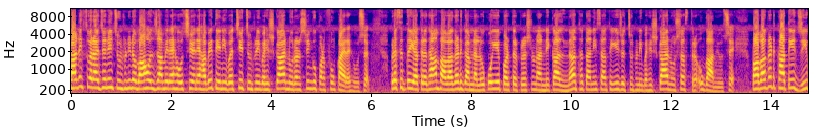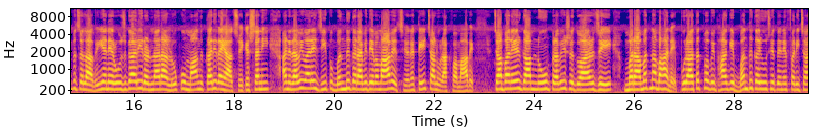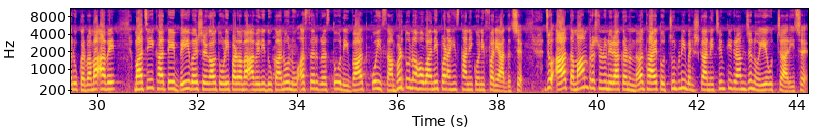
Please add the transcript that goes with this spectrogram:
સ્થાનિક સ્વરાજ્યની ચૂંટણીનો માહોલ જામી રહ્યો છે અને હવે તેની વચ્ચે ચૂંટણી બહિષ્કારનું રણશીંગું પણ ફૂંકાઈ રહ્યું છે. પ્રસિદ્ધ યાત્રાધામ પાવાગઢ ગામના લોકોએ પડતર પ્રશ્નોના નિકાલ ન થતાની સાથે જ ચૂંટણી બહિષ્કારનું શસ્ત્ર ઉગામ્યું છે. પાવાગઢ ખાતે જીપ ચલાવી અને રોજગારી રડનારા લોકો માંગ કરી રહ્યા છે કે શનિ અને રવિવારે જીપ બંધ કરાવી દેવામાં આવે છે અને તે ચાલુ રાખવામાં આવે. ચાંપાનેર ગામનું પ્રવેશ દ્વાર જે મરામતના બહાને પુરાતત્વ વિભાગે બંધ કર્યું છે તેને ફરી ચાલુ કરવામાં આવે. માચી ખાતે બે વર્ષ અગાઉ તોડી પાડવામાં આવેલી દુકાનોનું અસરગ્રસ્તોની વાત કોઈ સાંભળતું ન હોવાની પણ અહીં સ્થાનિકોની ફરિયાદ છે. જો આ તમામ પ્રશ્નોનું નિરાકરણ ન થાય તો ચૂંટણી બહિષ્કારની ચીમકી ગ્રામજનોએ ઉચ્ચારી છે.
